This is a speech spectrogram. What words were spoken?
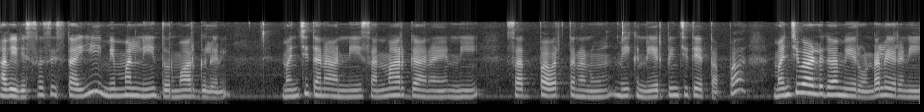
అవి విశ్వసిస్తాయి మిమ్మల్ని దుర్మార్గులని. మంచితనాన్ని సన్మార్గాన్ని సత్ప్రవర్తనను మీకు నేర్పించితే తప్ప మంచివాళ్ళుగా మీరు ఉండలేరని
